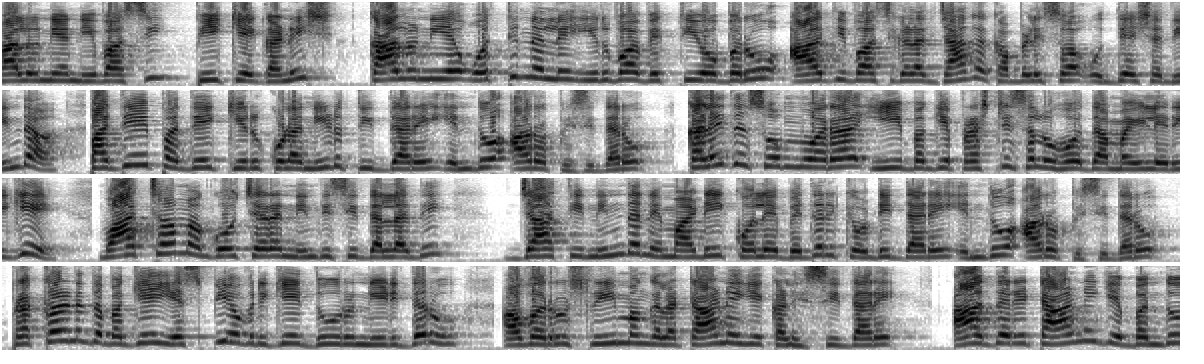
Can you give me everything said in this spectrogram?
ಕಾಲೋನಿಯ ನಿವಾಸಿ ಪಿಕೆ ಗಣೇಶ್ ಕಾಲೋನಿಯ ಒತ್ತಿನಲ್ಲೇ ಇರುವ ವ್ಯಕ್ತಿಯೊಬ್ಬರು ಆದಿವಾಸಿಗಳ ಜಾಗ ಕಬಳಿಸುವ ಉದ್ದೇಶದಿಂದ ಪದೇ ಪದೇ ಕಿರುಕುಳ ನೀಡುತ್ತಿದ್ದಾರೆ ಎಂದು ಆರೋಪಿಸಿದರು. ಕಳೆದ ಸೋಮವಾರ ಈ ಬಗ್ಗೆ ಪ್ರಶ್ನಿಸಲು ಹೋದ ಮಹಿಳೆಯರಿಗೆ ವಾಚಾಮ ಗೋಚರ ನಿಂದಿಸಿದ್ದಲ್ಲದೆ ಜಾತಿ ನಿಂದನೆ ಮಾಡಿ ಕೊಲೆ ಬೆದರಿಕೆ ಒಡ್ಡಿದ್ದಾರೆ ಎಂದು ಆರೋಪಿಸಿದರು. ಪ್ರಕರಣದ ಬಗ್ಗೆ ಎಸ್ಪಿ ಅವರಿಗೆ ದೂರು ನೀಡಿದ್ದರೂ ಅವರು ಶ್ರೀಮಂಗಲ ಠಾಣೆಗೆ ಕಳುಹಿಸಿದ್ದಾರೆ. ಆದರೆ ಠಾಣೆಗೆ ಬಂದು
